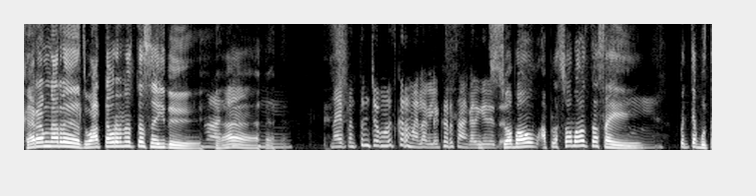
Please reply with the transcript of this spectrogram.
करमणारच वातावरणच तसं आहे इथं? हा. हम्म. नाही पण तुमच्यामुळेच करमायला लागले खरं सांगायला गेले तर स्वभाव आपला स्वभाव तसा आहे हम्म. पण त्या भूताला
